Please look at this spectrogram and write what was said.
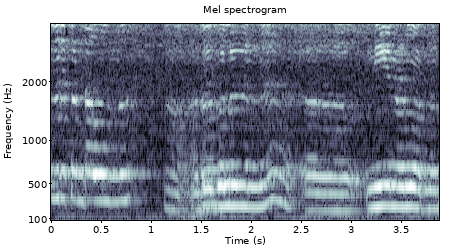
ഇവരൊക്കെ ഉണ്ടാവുമെന്ന്. അതേപോലെ തന്നെ നീ എന്നോട് പറഞ്ഞു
